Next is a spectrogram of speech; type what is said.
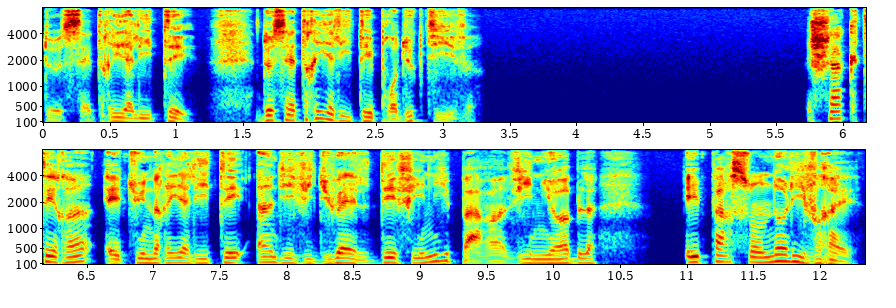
de cette réalité, de cette réalité productive. Chaque terrain est une réalité individuelle définie par un vignoble et par son oliveraie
